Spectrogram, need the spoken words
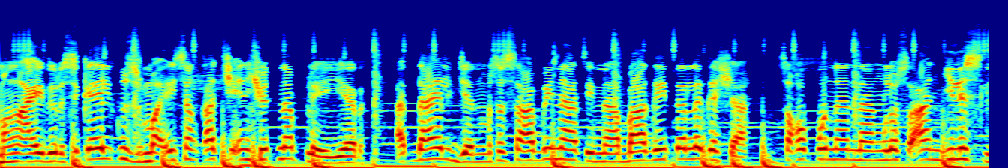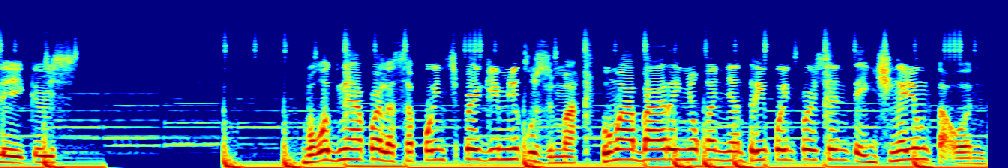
Mga idol, si Kyle Kuzma ay isang catch and shoot na player at dahil dyan masasabi natin na bagay talaga siya sa koponan ng Los Angeles Lakers. Bukod nga pala sa points per game ni Kuzma, bumaba rin yung kanyang 3 point percentage ngayong taon.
